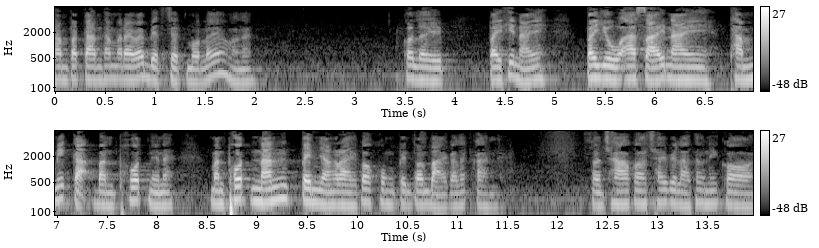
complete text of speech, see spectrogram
ทำประกันทำอะไรไว้เบ็ดเสร็จหมดแล้วนก็เลยไปที่ไหน ไปอยู่อาศัยในธรรมิกะบรรพศเนี่ยนะมันพจนั้นเป็นอย่างไรก็คงเป็นตอนบ่ายกันแล้วกัน ตอนเช้าก็ใช้เวลาเท่านี้ก่อน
